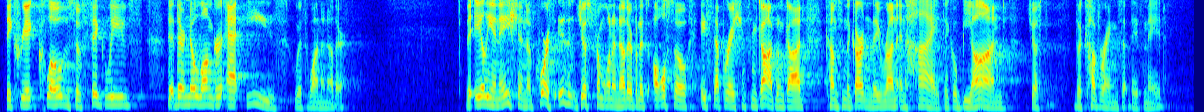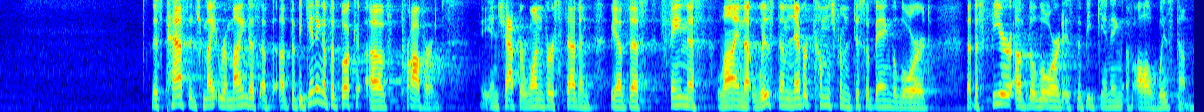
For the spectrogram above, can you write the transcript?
They create clothes of fig leaves, that they're no longer at ease with one another. The alienation, of course, isn't just from one another, but it's also a separation from God. When God comes in the garden, they run and hide, they go beyond just the coverings that they've made. This passage might remind us of the, of the beginning of the book of Proverbs. In chapter 1, verse 7, we have this famous line that wisdom never comes from disobeying the Lord, that the fear of the Lord is the beginning of all wisdom.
